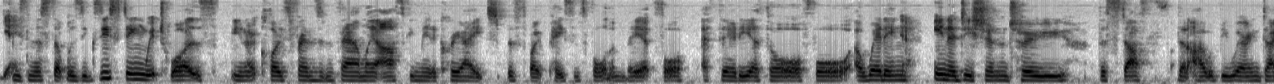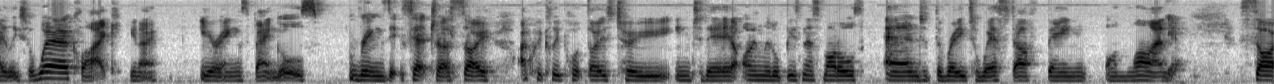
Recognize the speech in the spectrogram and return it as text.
Yeah. business that was existing, which was you know close friends and family asking me to create bespoke pieces for them, be it for a thirtieth or for a wedding. Yeah. In addition to the stuff that I would be wearing daily to work, like you know earrings, bangles, rings, etc. So I quickly put those two into their own little business models, and the ready to wear stuff being online. Yeah. So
